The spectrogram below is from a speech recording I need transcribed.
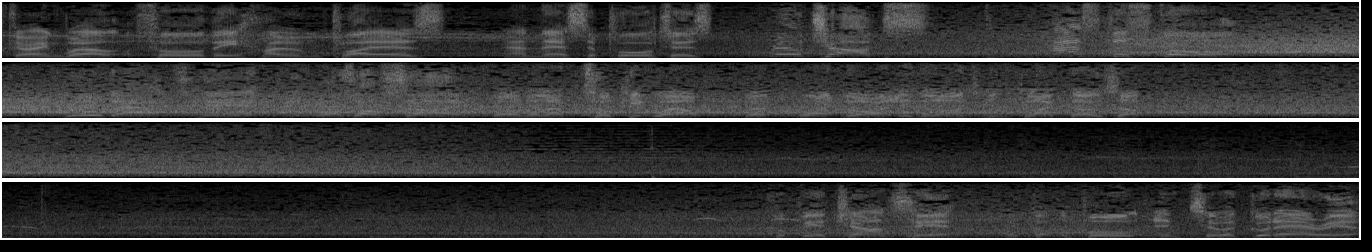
It's going well for the home players and their supporters. Real chance. Has to score. Ruled out here. It was offside. Well, the lad took it well, but quite rightly the linesman flagged those up. Could be a chance here. They've got the ball into a good area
